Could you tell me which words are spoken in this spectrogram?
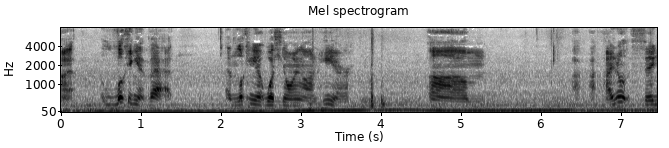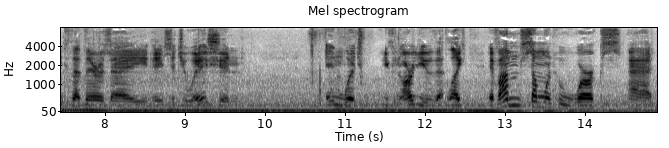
I, looking at that and looking at what's going on here, um, I, I don't think that there is a, a situation in which you can argue that, like, if I'm someone who works at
